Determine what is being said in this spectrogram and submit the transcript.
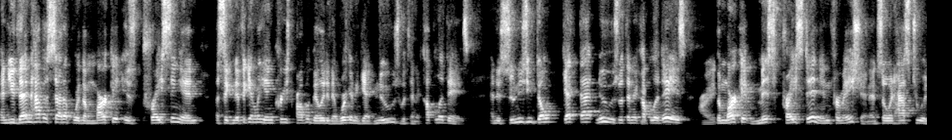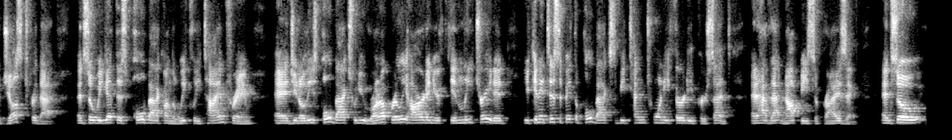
And you then have a setup where the market is pricing in a significantly increased probability that we're going to get news within a couple of days. And as soon as you don't get that news within a couple of days, Right. the market mispriced in information. And so it has to adjust for that. And so we get this pullback on the weekly time frame. And you know these pullbacks when you run up really hard and you're thinly traded you can anticipate the pullbacks to be 10 20 30% and have that not be surprising. And so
